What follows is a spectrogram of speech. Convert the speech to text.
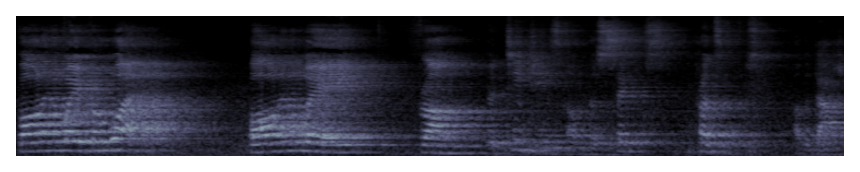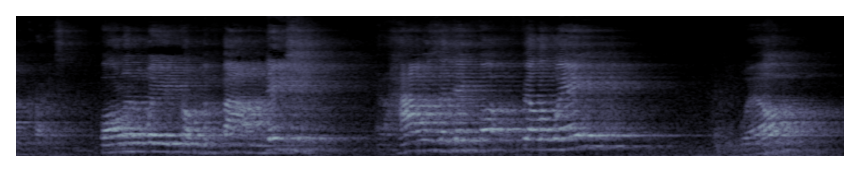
Falling away from what? Falling away from the teachings of the six principles foundation. And how is it they fell away? Well,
